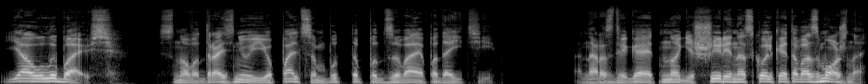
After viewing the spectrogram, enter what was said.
Я улыбаюсь. Снова дразню ее пальцем, будто подзывая подойти. Она раздвигает ноги шире, насколько это возможно.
